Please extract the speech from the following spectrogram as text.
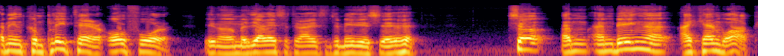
I mean, complete tear, all four. You know, medialis, lateralis, intermedius. So I'm I'm being uh, I can't walk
